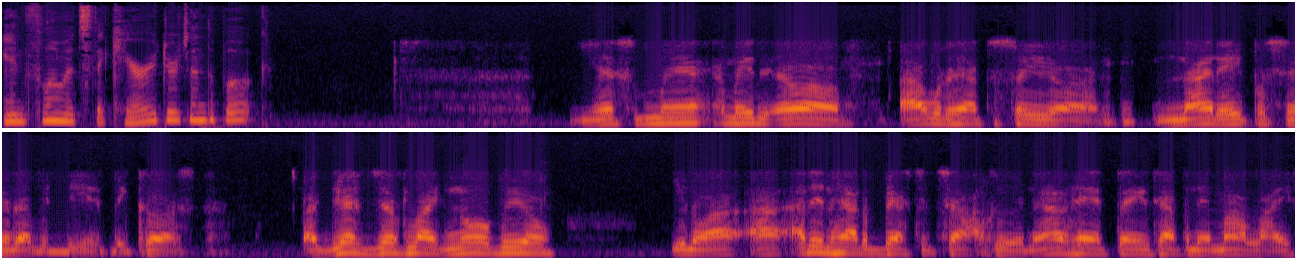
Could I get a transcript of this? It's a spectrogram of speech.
influenced the characters in the book? Yes, ma'am. I mean, uh, I would have to say uh, 98% of it did because I guess just like Norvell, you know, I, I, I didn't have the best of childhood. And I've had things happen in my life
